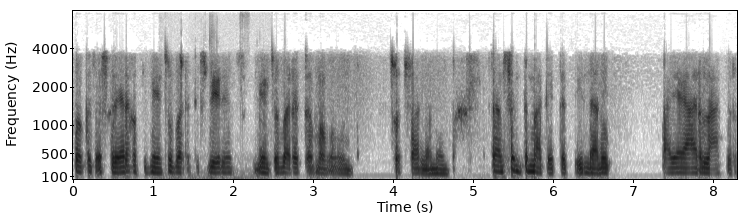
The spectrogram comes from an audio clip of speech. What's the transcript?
fokus is regtig op die mense wat dit experience mense wat dit om om soort van om dan sent te maak dit in dan ook baie jare later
